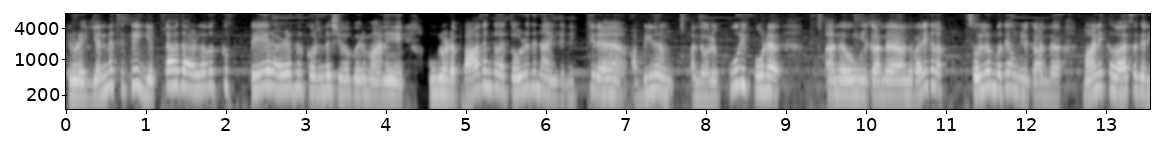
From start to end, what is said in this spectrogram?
என்னோட எண்ணத்துக்கே எட்டாத அளவுக்கு பேரழகு கொண்ட சிவபெருமானே உங்களோட பாதங்களை தொழுது நான் இங்க நிக்கிறேன் அப்படின்னு அந்த ஒரு பூரிப்போட அந்த உங்களுக்கு அந்த அந்த வரிகளை சொல்லும் போதே உங்களுக்கு அந்த மாணிக்க வாசகர்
